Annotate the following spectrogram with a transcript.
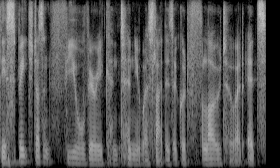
their speech doesn't feel very continuous. Like there's a good flow to it. It's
